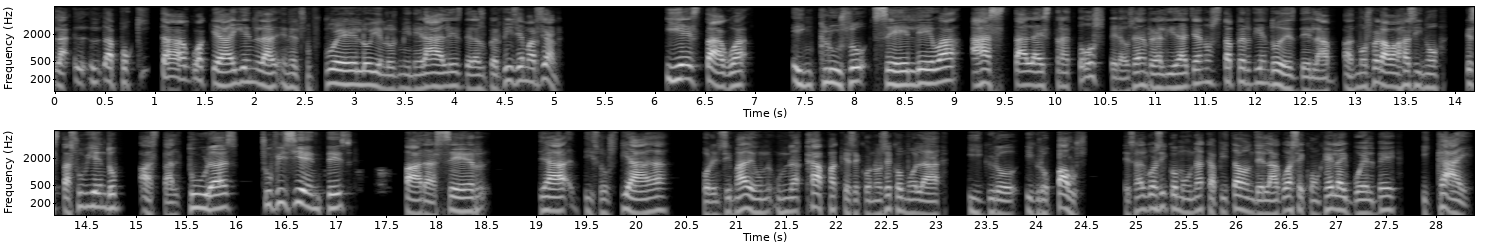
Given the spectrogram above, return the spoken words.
la, la, poquita agua que hay en, la, en el subsuelo y en los minerales de la superficie marciana. Y esta agua incluso se eleva hasta la estratosfera, o sea, en realidad ya no se está perdiendo desde la atmósfera baja, sino que está subiendo hasta alturas suficientes para ser ya disociada por encima de un, una capa que se conoce como la higro, higropausa. Es algo así como una capita donde el agua se congela y vuelve y cae,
